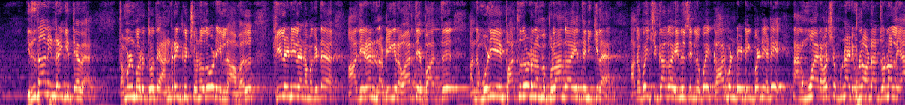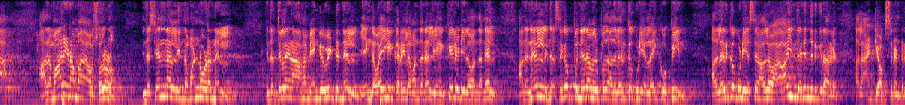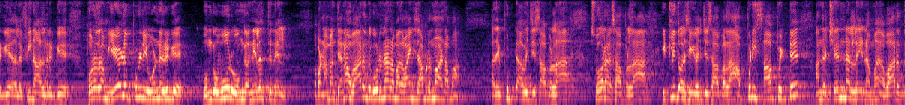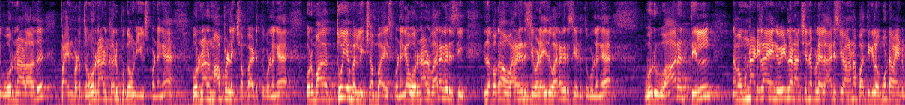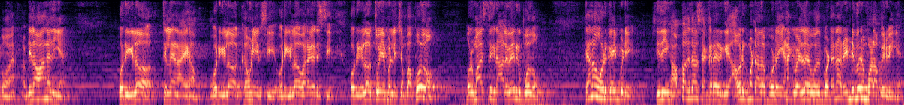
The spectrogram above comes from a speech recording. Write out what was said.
இதுதான் இன்றைக்கு தேவை. தமிழ் மருத்துவத்தை அன்றைக்கு சொன்னதோடு இல்லாமல் கீழடியில் நம்ம கிட்ட ஆதிரன் அப்படிங்கிற வார்த்தையை பார்த்து அந்த மொழியை பார்த்ததோடு நம்ம புலாங்காயத்து நிற்கல அதை போய் சிக்காகோ யூனிவர்சிட்டியில் போய் கார்பன் டேட்டிங் பண்ணி அடே நாங்கள் மூவாயிரம் வருஷம் முன்னாடி உள்ள வேண்டாம்னு சொன்னோம் இல்லையா? அதை மாதிரி நம்ம சொல்லணும். இந்த செந்நெல் இந்த மண்ணோட நெல் இந்த தில்லைநாகம் எங்க வீட்டு நெல் எங்க வைகை கரையில வந்த நெல் எங்க கீழடியில வந்த நெல் அந்த நெல் இந்த சிகப்பு நிறம் இருப்பது அதுல இருக்கக்கூடிய லைகோபீன். அதுல இருக்கக்கூடிய அதில் அதுல ஆய்ந்து அறிந்திருக்கிறார்கள். அதுல ஆன்டி ஆக்சிடென்ட் இருக்கு அதுல ஃபீனால் இருக்கு புரதம் ஏழு புள்ளி ஒன்னு இருக்கு. உங்க ஊர் உங்க நிலத்து நெல். அப்ப நம்ம தினம் வாரத்துக்கு ஒரு நாள் நம்ம அதை வாங்கி சாப்பிடணுமா வேண்டாமா? அதை புட்டா வச்சு சாப்பிடலாம் சோறா சாப்பிடலாம் இட்லி தோசைக்கு வச்சு சாப்பிடலாம். அப்படி சாப்பிட்டு அந்த சென்னல்லை நம்ம வாரத்துக்கு ஒரு நாளாவது பயன்படுத்தணும். ஒரு நாள் கருப்பு கவுனி யூஸ் பண்ணுங்க. ஒரு நாள் மாப்பிள்ளை சம்பா எடுத்துக்கொள்ளுங்க. ஒரு மா தூய மல்லி சம்பா யூஸ் பண்ணுங்க. ஒரு நாள் வரகரிசி இந்த பக்கம் வரகரிசி விளையுது வரகரிசி எடுத்துக்கொள்ளுங்க. ஒரு வாரத்தில் நம்ம முன்னாடிலாம் எங்க வீட்டில் நான் சின்ன பிள்ளையில அரிசி வாங்கினா பத்து கிலோ மூட்டை வாங்கிட்டு போவேன். அப்படிலாம் வாங்காதீங்க. ஒரு கிலோ தில்லைநாயகம் ஒரு கிலோ கவுனி அரிசி ஒரு கிலோ வரகரிசி ஒரு கிலோ தூயமல்லி சம்பா போதும். ஒரு மாசத்துக்கு நாலு பேருக்கு போதும். தினம் ஒரு கைப்பிடி. இது எங்க அப்பாவுக்கு தான் சர்க்கரை இருக்கு. அவருக்கு மட்டும் அதை போடு. எனக்கு வெள்ளை போட்டேன்னா ரெண்டு பேரும் பாலா போயிருவீங்க.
